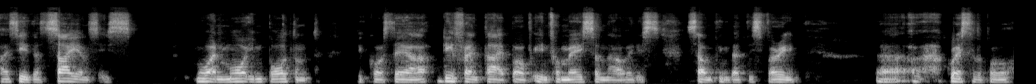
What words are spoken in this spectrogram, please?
I see that science is more and more important because there are different type of information now. It is something that is very questionable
